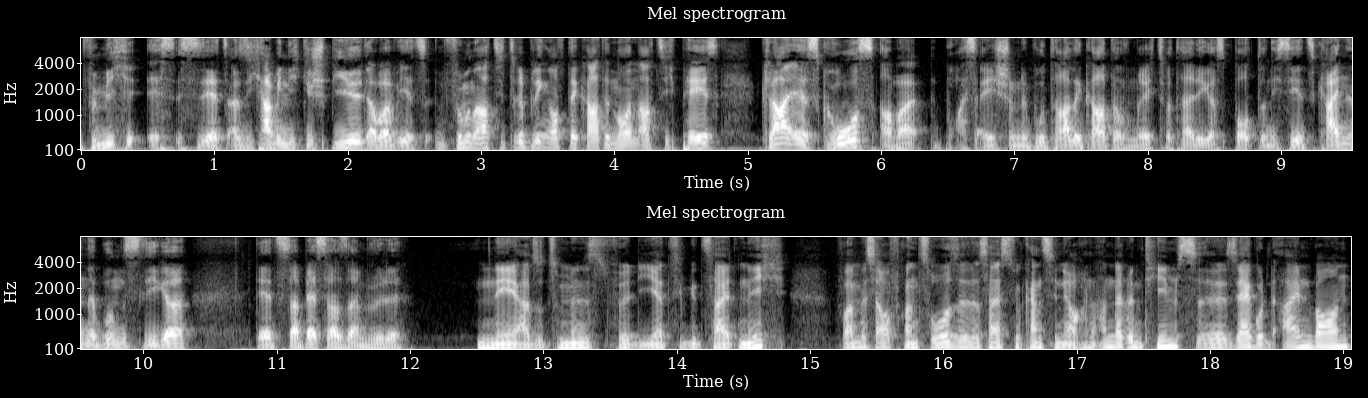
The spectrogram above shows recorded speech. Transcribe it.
für mich es ist jetzt, also ich habe ihn nicht gespielt, aber jetzt 85 Tripling auf der Karte, 89 Pace. Klar, er ist groß, aber boah, ist eigentlich schon eine brutale Karte auf dem Rechtsverteidiger-Spot und ich sehe jetzt keinen in der Bundesliga, der jetzt da besser sein würde. Nee, also zumindest für die jetzige Zeit nicht. Vor allem ist er auch Franzose, das heißt, du kannst ihn ja auch in anderen Teams äh, sehr gut einbauen.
